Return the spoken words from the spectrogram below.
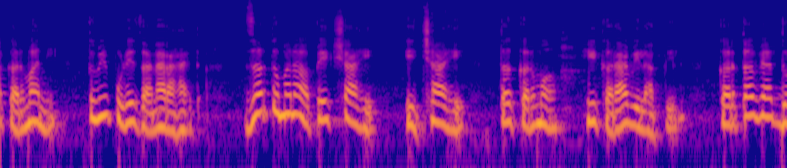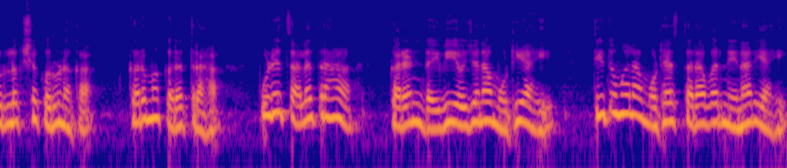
कर्मांनी तुम्ही पुढे जाणार आहात. जर तुम्हाला अपेक्षा आहे इच्छा आहे तर कर्म ही करावी लागतील. कर्तव्यात दुर्लक्ष करू नका. कर्म करत राहा. पुढे चालत राहा. कारण दैवी योजना मोठी आहे. ती तुम्हाला मोठ्या स्तरावर नेणारी आहे.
